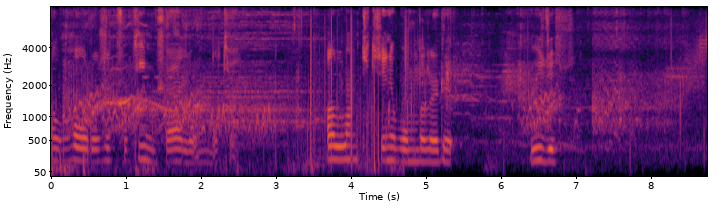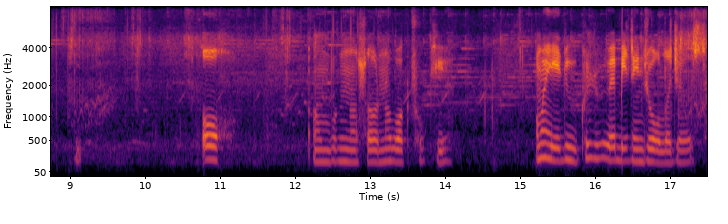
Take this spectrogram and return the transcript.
Oha orası çok iyiymiş ha Leon'daki. Allah'ın tikseni bombaları. Virüs. Oh. Ama bundan sonra bak çok iyi. Ama 7 yüküz ve birinci olacağız.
